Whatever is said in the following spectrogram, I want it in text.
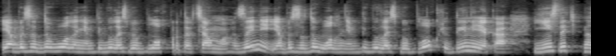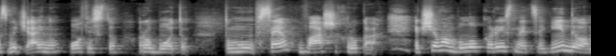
Я би з задоволенням дивилась би блог продавця в магазині. Я би з задоволенням дивилась би блог людини, яка їздить на звичайну офісну роботу. Тому все в ваших руках. Якщо вам було корисне це відео,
